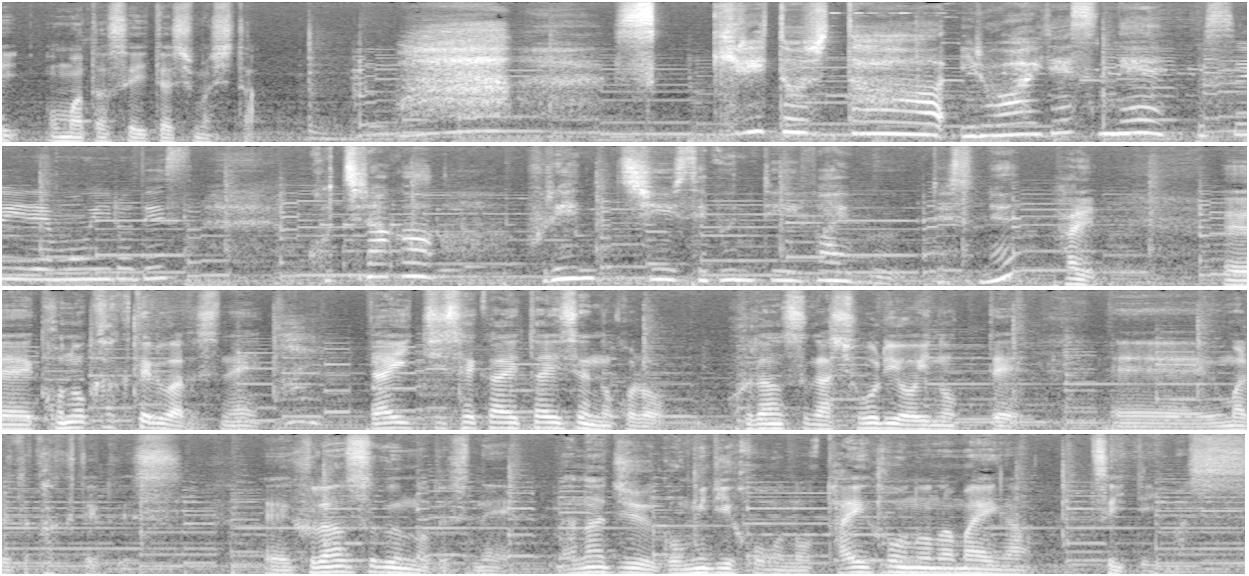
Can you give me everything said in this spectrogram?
はいお待たせいたしました。わあすっきりとした色合いですね。薄いレモン色です。こちらがフレンチ75ですね。はい、えー、このカクテルはですね、はい、第一次世界大戦の頃フランスが勝利を祈って、えー、生まれたカクテルです、えー、フランス軍のですね75ミリ砲の大砲の名前がついています。い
